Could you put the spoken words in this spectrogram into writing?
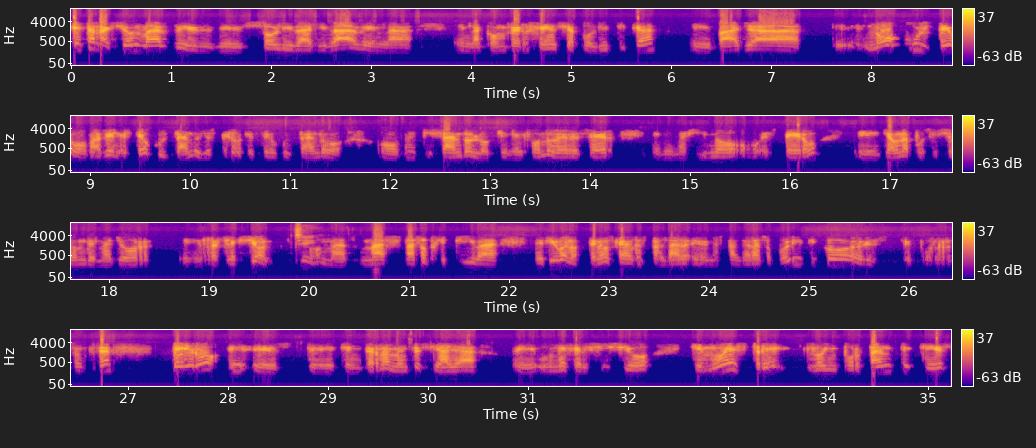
esta reacción más de, solidaridad en la en la convergencia política eh, vaya eh, no oculte o más bien esté ocultando yo espero que esté ocultando o, matizando lo que en el fondo debe ser me imagino o espero eh, ya una posición de mayor reflexión más más más objetiva decir bueno tenemos que respaldar el espaldarazo político este, por la razón que sea pero eh, este, que internamente si haya eh, un ejercicio que muestre lo importante que es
